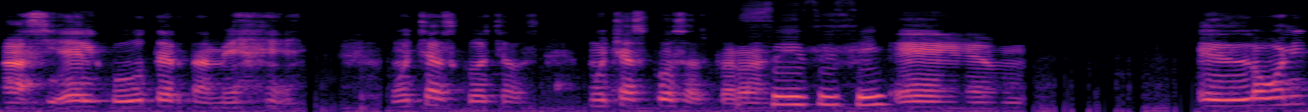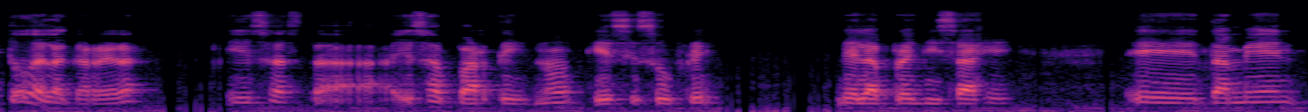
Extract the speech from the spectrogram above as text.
así, el cúter también. muchas cosas, muchas cosas, perdón. Sí, sí, sí. Em, lo bonito de la carrera es hasta esa parte, ¿no? Que se sufre del aprendizaje. Eh, también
